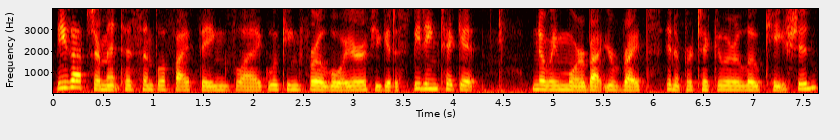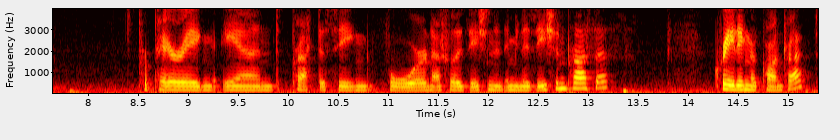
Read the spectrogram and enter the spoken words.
These apps are meant to simplify things like looking for a lawyer if you get a speeding ticket, knowing more about your rights in a particular location, preparing and practicing for naturalization and immunization process, creating a contract,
